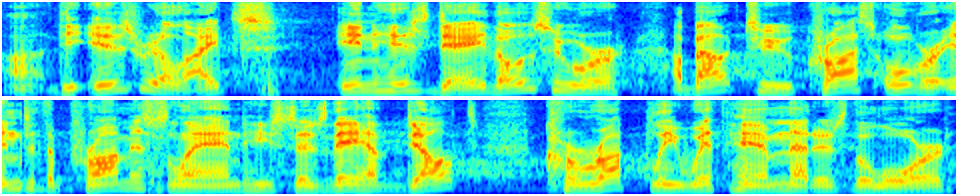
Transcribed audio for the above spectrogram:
uh, the Israelites in his day, those who were about to cross over into the promised land, he says, they have dealt corruptly with him, that is the Lord,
